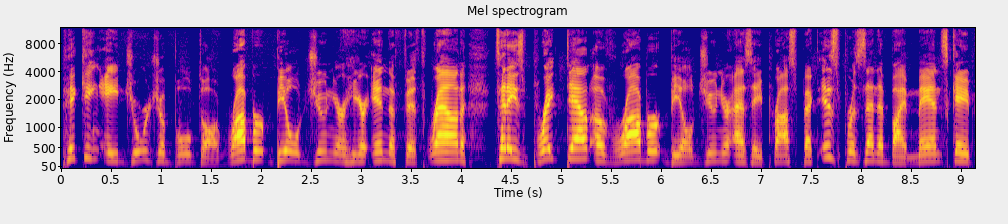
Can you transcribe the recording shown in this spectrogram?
picking a Georgia Bulldog, Robert Beal Jr., here in the fifth round. Today's breakdown of Robert Beal Jr. as a prospect is presented by Manscaped.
